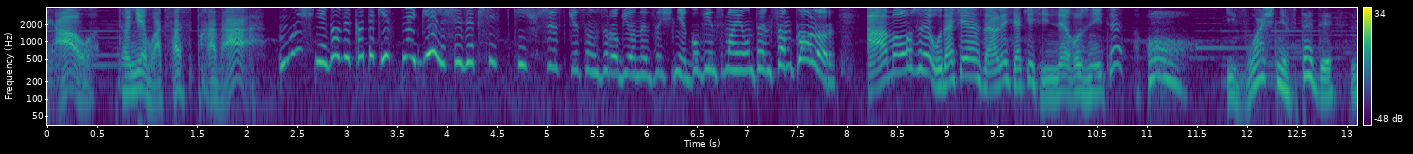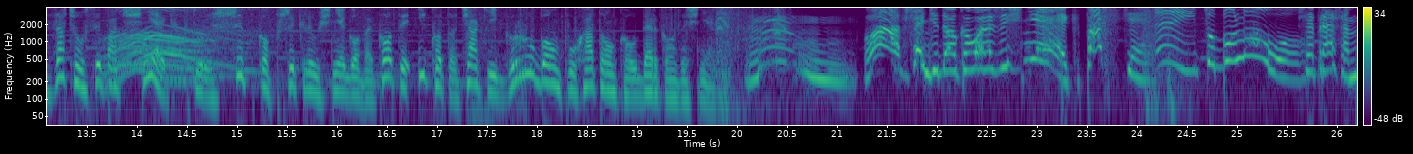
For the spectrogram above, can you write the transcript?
Miau, to niełatwa sprawa. Mój śniegowy kotek jest najbielszy ze wszystkich. Wszystkie są zrobione ze śniegu, więc mają ten sam kolor. A może uda się znaleźć jakieś inne różnice? I właśnie wtedy zaczął sypać śnieg, który szybko przykrył śniegowe koty i kotociaki grubą, puchatą kołderką ze śniegu. O, wszędzie dookoła leży śnieg! Patrzcie! Ej, to bolało! Przepraszam,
